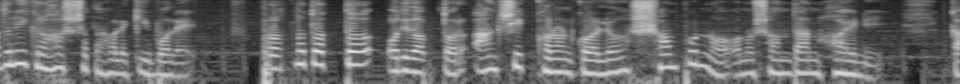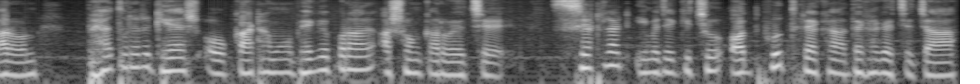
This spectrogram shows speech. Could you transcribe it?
আধুনিক রহস্য তাহলে কি বলে? প্রত্নতত্ত্ব অধিদপ্তর আংশিক খনন করলেও সম্পূর্ণ অনুসন্ধান হয়নি, কারণ ভেতরের গ্যাস ও কাঠামো ভেঙে পড়ার আশঙ্কা রয়েছে। স্যাটেলাইট ইমেজে কিছু অদ্ভুত রেখা দেখা গেছে যা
